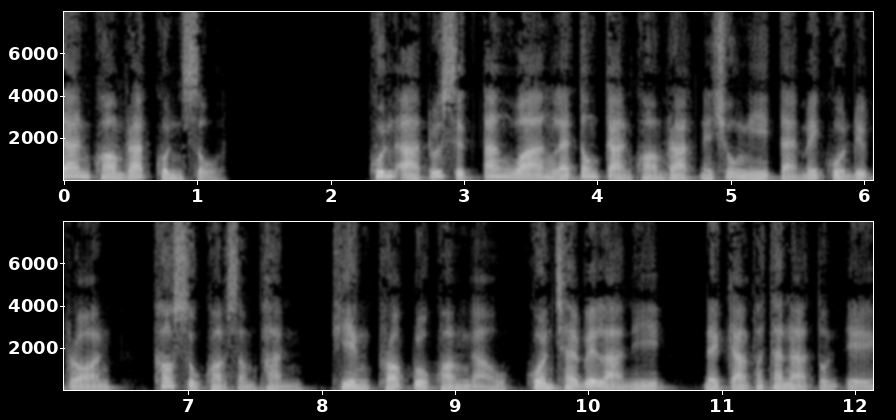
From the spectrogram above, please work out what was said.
ด้านความรักคนโสด คุณอาจรู้สึกอ้างว้างและต้องการความรักในช่วงนี้แต่ไม่ควรรีบร้อน เข้าสู่ความสัมพันธ์ เพียงเพราะกลัวความเหงาควรใช้เวลานี้ในการพัฒนาตนเอง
